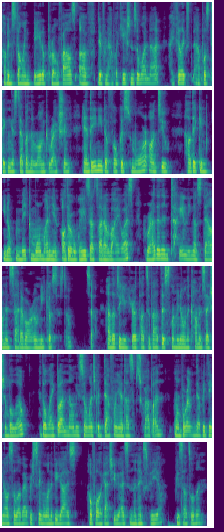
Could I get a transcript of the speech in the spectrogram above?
of installing beta profiles of different applications and whatnot, I feel like Apple's taking a step in the wrong direction and they need to focus more onto how they can, you know, make more money in other ways outside of iOS rather than tightening us down inside of our own ecosystem. So I'd love to hear your thoughts about this. Let me know in the comment section below. Hit the like button, that mean so much, but definitely hit that subscribe button. More importantly than everything else, I love every single one of you guys. Hopefully I'll catch you guys in the next video. Peace out till then.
